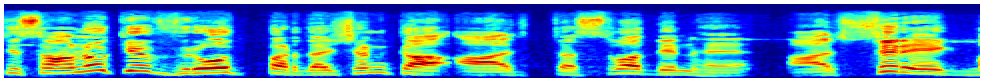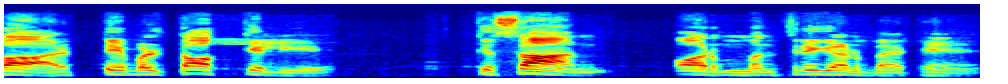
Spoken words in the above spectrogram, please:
किसानों के विरोध प्रदर्शन का आज दसवा दिन है। आज फिर एक बार टेबल टॉक के लिए किसान और मंत्रीगण बैठे हैं।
